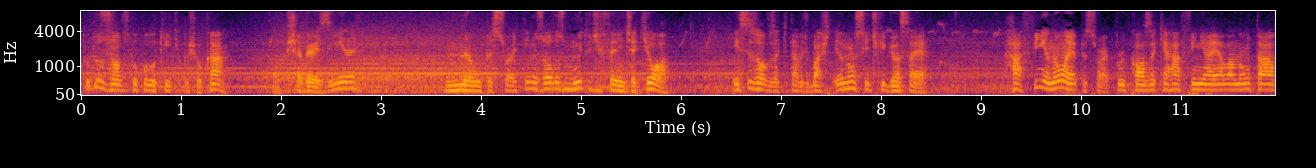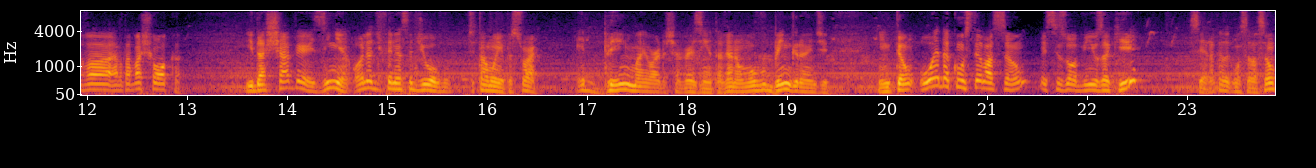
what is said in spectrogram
Todos os ovos que eu coloquei aqui para chocar, ó, Xavierzinha, não, pessoal, tem uns ovos muito diferentes aqui, ó. Esses ovos aqui estavam debaixo, eu não sei de que gança é. Rafinha não é, pessoal, é por causa que a Rafinha ela não tava, ela tava choca. E da Xaverzinha, olha a diferença de ovo, de tamanho, pessoal. É bem maior da Xaverzinha, tá vendo? É um ovo bem grande. Então, ou é da constelação, esses ovinhos aqui. Será que é da constelação?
